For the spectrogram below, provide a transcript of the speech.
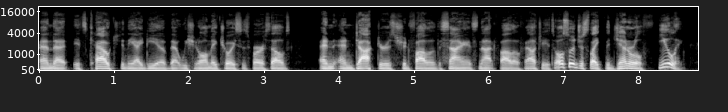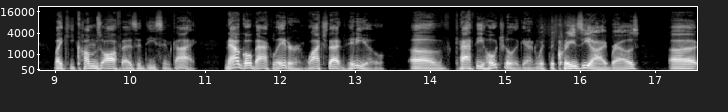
and that it's couched in the idea of that we should all make choices for ourselves and, and doctors should follow the science, not follow Fauci. It's also just like the general feeling, like he comes off as a decent guy. Now go back later and watch that video of Kathy Hochul again with the crazy eyebrows uh,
